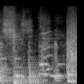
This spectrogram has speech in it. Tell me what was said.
promises.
